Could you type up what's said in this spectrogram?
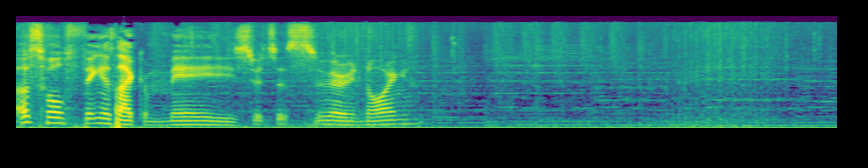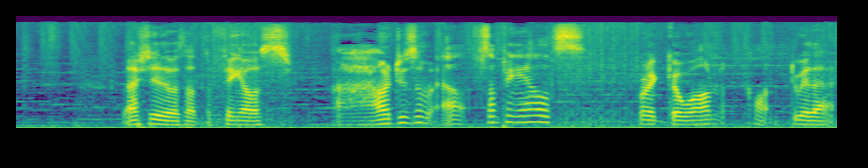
This whole thing is like a maze, which is very annoying. Actually, that was not the thing I was... Uh, I want to do some el something else before I go on. Come on, do that.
